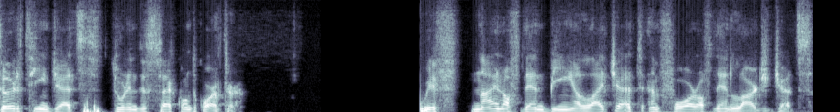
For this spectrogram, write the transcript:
13 jets during the second quarter, with nine of them being a light jet and four of them large jets.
